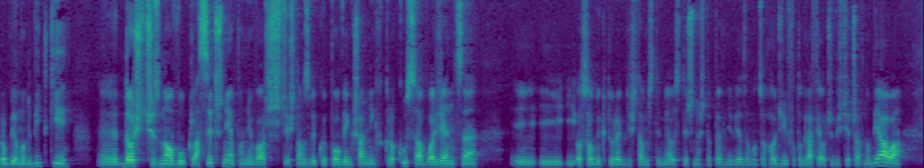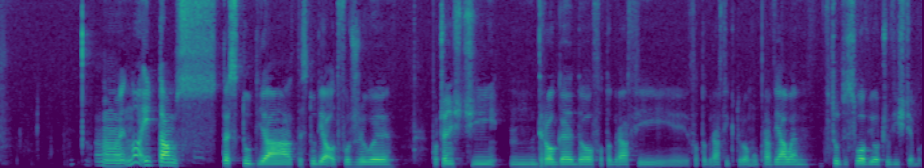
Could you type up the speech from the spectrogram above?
robiłem odbitki, e, dość znowu klasycznie, ponieważ gdzieś tam zwykły powiększalnik krokusa w łazience i, i, i osoby, które gdzieś tam z tym miały styczność, to pewnie wiedzą o co chodzi. Fotografia oczywiście czarno-biała. E, no i tam te studia, te studia otworzyły po części mm, drogę do fotografii, fotografii, którą uprawiałem w cudzysłowie oczywiście, bo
